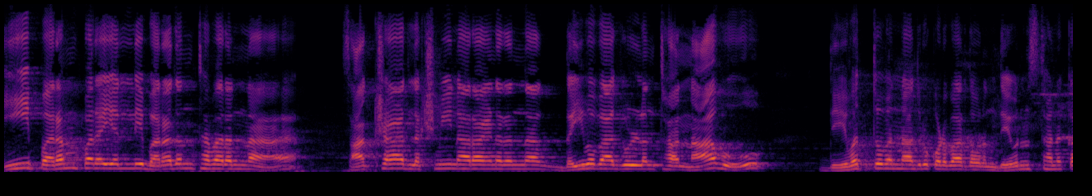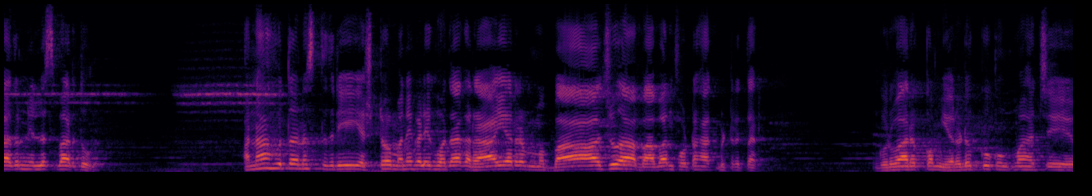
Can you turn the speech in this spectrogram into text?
ಈ ಪರಂಪರೆಯಲ್ಲಿ ಬರದಂಥವರನ್ನ, ಸಾಕ್ಷಾತ್ ಲಕ್ಷ್ಮೀನಾರಾಯಣರನ್ನ ದೈವವಾಗಿ ಉಳ್ಳಂತಹ ನಾವು ದೇವತ್ವವನ್ನಾದರೂ ಕೊಡಬಾರ್ದು, ಅವರನ್ನು ದೇವನ ಸ್ಥಾನಕ್ಕಾದರೂ ನಿಲ್ಲಿಸಬಾರ್ದು. ಅನಾಹುತ ಅನಿಸ್ತದ್ರಿ, ಎಷ್ಟೋ ಮನೆಗಳಿಗೆ ಹೋದಾಗ ರಾಯರ ಬಾಜು ಆ ಬಾಬಾನ್ ಫೋಟೋ ಹಾಕಿಬಿಟ್ಟಿರ್ತಾರೆ. ಗುರುವಾರಕ್ಕೊಮ್ಮೆ ಎರಡಕ್ಕೂ ಕುಂಕುಮ ಹಚ್ಚಿ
